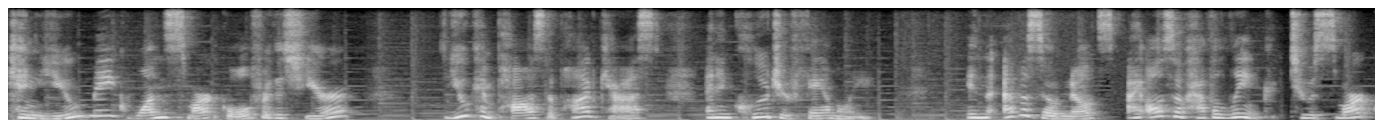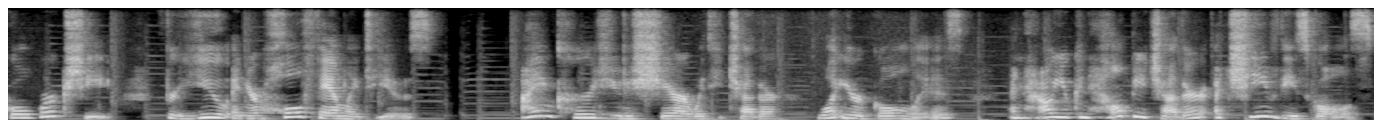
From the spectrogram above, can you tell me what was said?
can you make one SMART goal for this year? You can pause the podcast and include your family. In the episode notes, I also have a link to a SMART goal worksheet for you and your whole family to use. I encourage you to share with each other what your goal is and how you can help each other achieve these goals.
